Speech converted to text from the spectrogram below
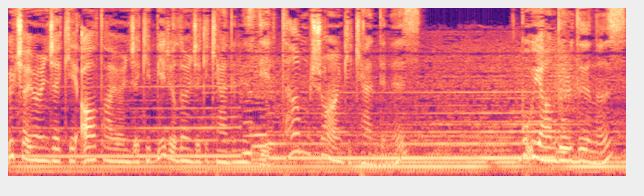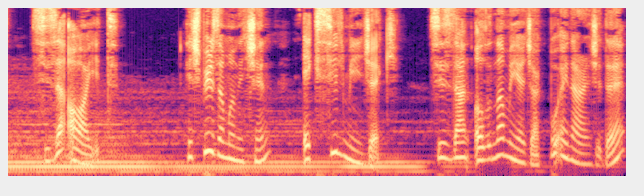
Üç ay önceki, altı ay önceki, bir yıl önceki kendiniz değil, tam şu anki kendiniz, bu uyandırdığınız size ait, hiçbir zaman için eksilmeyecek, sizden alınamayacak bu enerjide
